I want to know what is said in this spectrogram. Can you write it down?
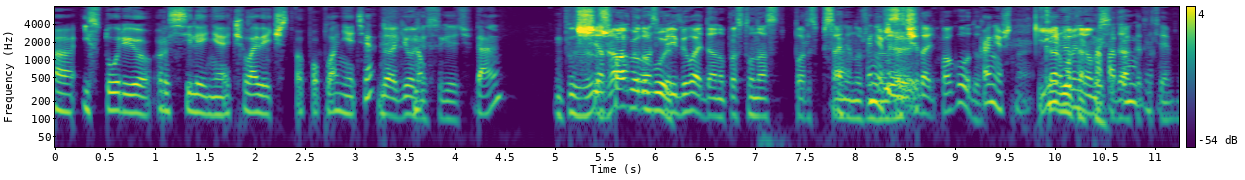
э, историю расселения человечества по планете. Да, Георгий но... Сергеевич. Да. Сейчас Жалко погода вас будет. перебивать, да, но просто у нас по расписанию да, нужно конечно. зачитать погоду. Конечно. И Карма вернемся а да, к этой теме.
